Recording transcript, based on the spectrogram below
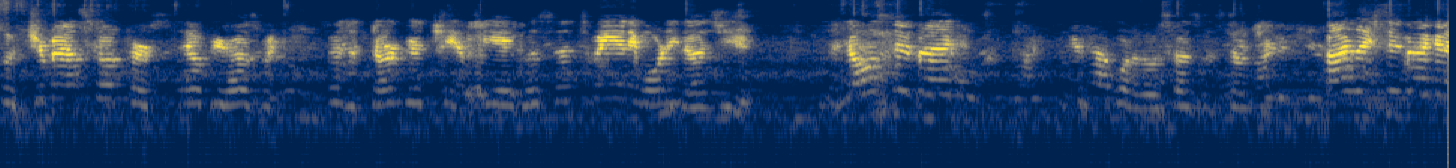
Put your mask on first and help your husband. There's a darn good chance he ain't listening to me anymore he does you. Y'all sit back. You have one of those husbands, don't you? Finally, sit back and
